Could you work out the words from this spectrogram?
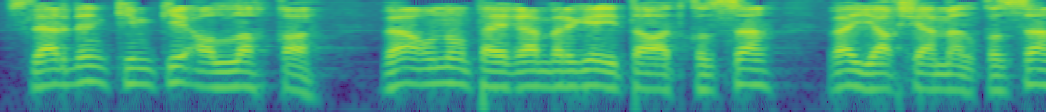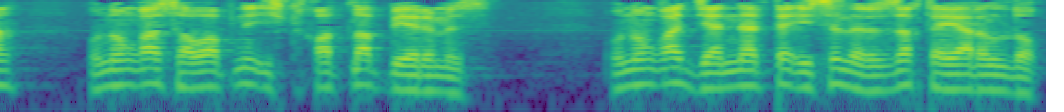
Sizlardan kimki Allohga va uning payg'ambariga itoat qilsa va yaxshi amal qilsa, uningga savobni ikki qatlab beramiz. Uningga jannatda isil rizq tayyorladik.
